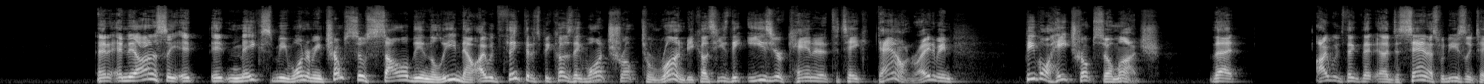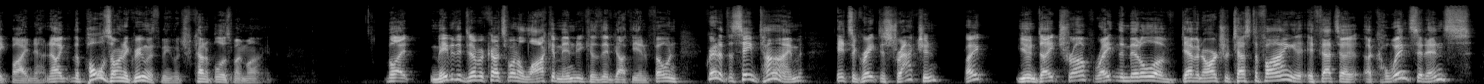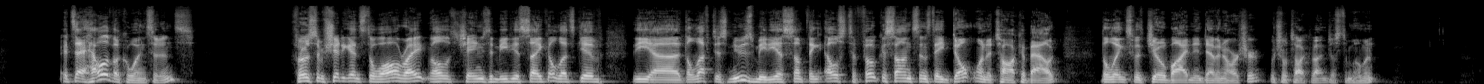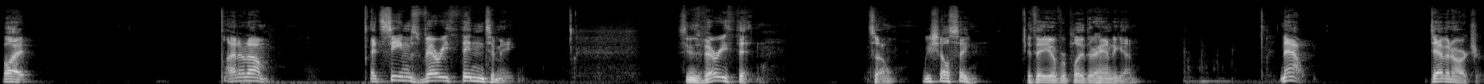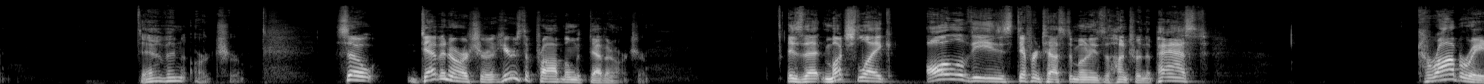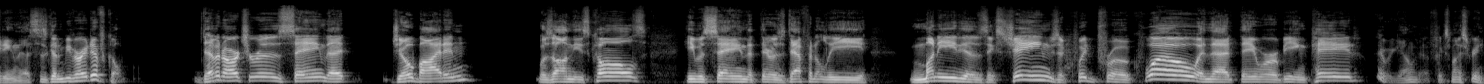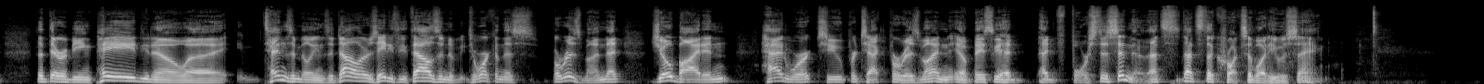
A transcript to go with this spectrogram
And and honestly, it it makes me wonder. I mean, Trump's so solidly in the lead now. I would think that it's because they want Trump to run because he's the easier candidate to take down, right? I mean, people hate Trump so much that I would think that uh, DeSantis would easily take Biden now. Now, like, the polls aren't agreeing with me, which kind of blows my mind. But maybe the Democrats want to lock him in because they've got the info. And granted, at the same time, it's a great distraction, right? You indict Trump right in the middle of Devon Archer testifying. If that's a, a coincidence, it's a hell of a coincidence. Throw some shit against the wall, right? Well, let's change the media cycle. Let's give the uh, the leftist news media something else to focus on, since they don't want to talk about the links with Joe Biden and Devon Archer, which we'll talk about in just a moment. But I don't know. It seems very thin to me. Seems very thin. So we shall see if they overplayed their hand again. Now, Devon Archer. Devon Archer. So, Devon Archer, here's the problem with Devon Archer is that much like all of these different testimonies of Hunter in the past, corroborating this is going to be very difficult. Devon Archer is saying that Joe Biden was on these calls. He was saying that there was definitely money that was exchanged, a quid pro quo, and that they were being paid. There we go. I gotta fix my screen. That they were being paid, you know, uh, tens of millions of dollars, eighty-three thousand to, to work on this Burisma, and that Joe Biden had worked to protect Burisma, and you know, basically had had forced this in there. That's that's the crux of what he was saying.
